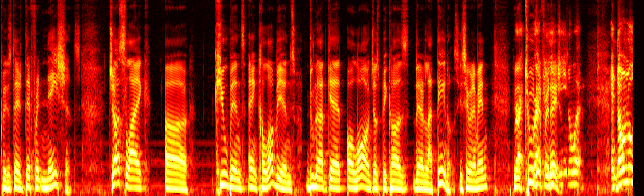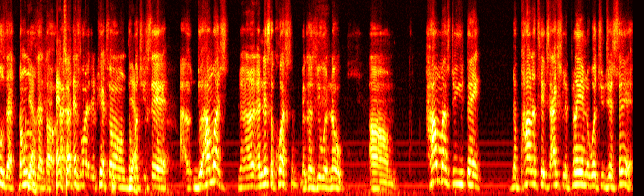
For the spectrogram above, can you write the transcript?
because they're different nations. Just like uh, Cubans and Colombians do not get along just because they're Latinos. You see what I mean? They're right, two right. different you, nations. You know what? And don't lose that. Don't yeah. lose that thought. And I, so, I just and, wanted to catch on to yeah. what you said. Do, how much? Uh, and this is a question because you would know. Um, how much do you think the politics actually play into what you just said?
